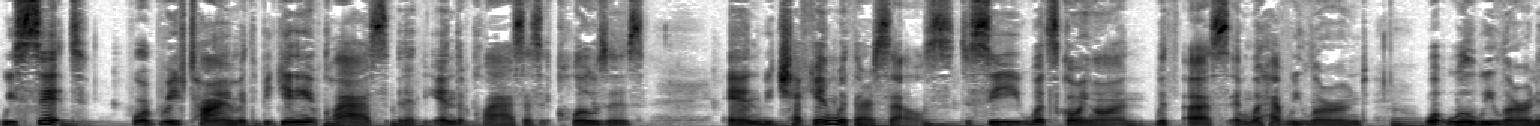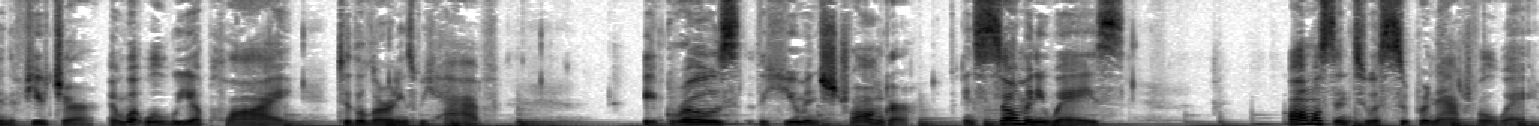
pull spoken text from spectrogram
we sit for a brief time at the beginning of class and at the end of class as it closes and we check in with ourselves to see what's going on with us and what have we learned what will we learn in the future and what will we apply to the learnings we have it grows the human stronger in so many ways almost into a supernatural way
